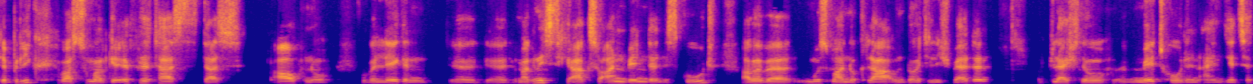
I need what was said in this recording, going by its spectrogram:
der Blick, was du mal geöffnet hast, das auch noch überlegen, äh, Magnetikachse anwenden, ist gut, aber muss man nur klar und deutlich werden, vielleicht noch Methoden einsetzen,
